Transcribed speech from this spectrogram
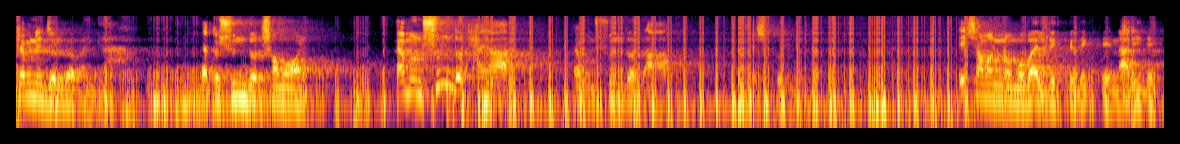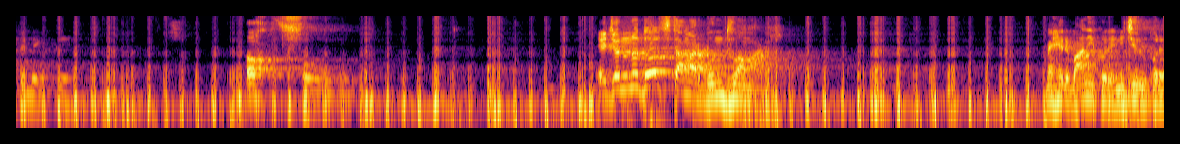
কেমনে জ্বলবে ভাইয়া? এত সুন্দর সময়, এমন সুন্দর হায়াত, এমন সুন্দর রাত এই সামান্য মোবাইল দেখতে দেখতে, নারী দেখতে দেখতে। এজন্য দোস্ত আমার বন্ধু আমার, মেহরবানি করে নিজের উপরে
